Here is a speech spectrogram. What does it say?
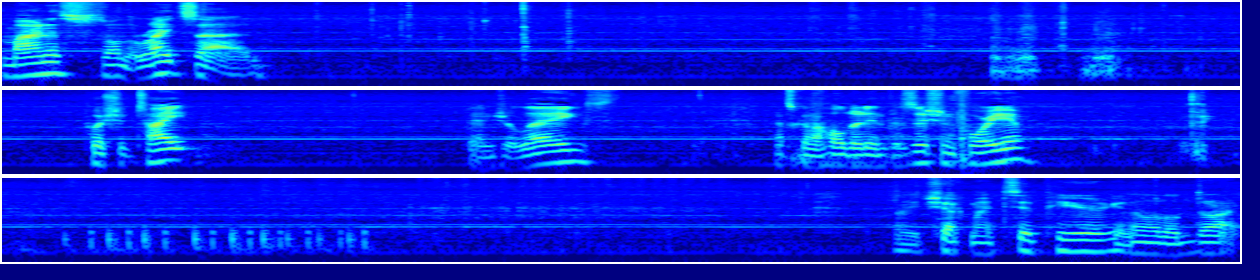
minus is on the right side. Push it tight. Bend your legs. That's going to hold it in position for you. Let me check my tip here, getting a little dark.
